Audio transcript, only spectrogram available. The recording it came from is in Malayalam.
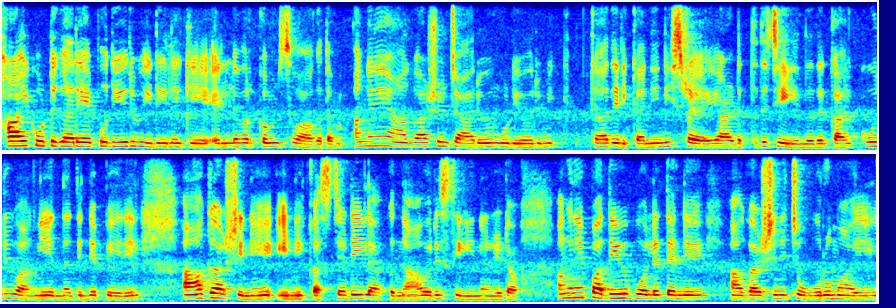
ഹായ് കൂട്ടുകാരെ പുതിയൊരു വീഡിയോയിലേക്ക് എല്ലാവർക്കും സ്വാഗതം. അങ്ങനെ ആകാശവും ചാരുവും കൂടി ഒരുമിക്കാതിരിക്കാൻ ഇനി ശ്രേയ അടുത്തത് ചെയ്യുന്നത് കൈക്കൂലി വാങ്ങി എന്നതിന്റെ പേരിൽ ആകാശിനെ ഇനി കസ്റ്റഡിയിലാക്കുന്ന ആ ഒരു സീനാണ് കേട്ടോ അങ്ങനെ പതിവ് പോലെ തന്നെ ആകാശിന് ചോറുമായി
